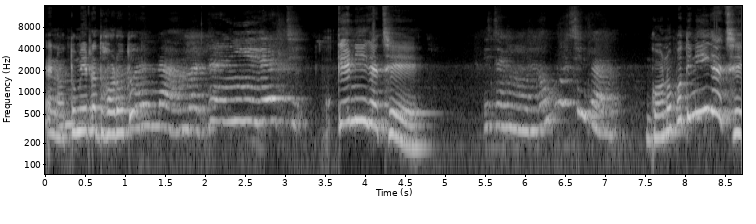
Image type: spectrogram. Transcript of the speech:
এনো তুমি এটা ধরো তো। কে নিয়ে গেছে? গণপতি নিয়ে গেছে।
